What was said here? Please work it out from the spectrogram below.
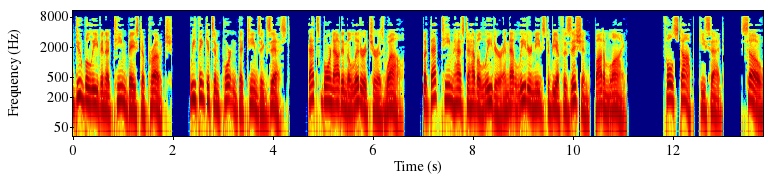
do believe in a team-based approach. We think it's important that teams exist. That's borne out in the literature as well. But that team has to have a leader and that leader needs to be a physician, bottom line. Full stop, he said. So,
